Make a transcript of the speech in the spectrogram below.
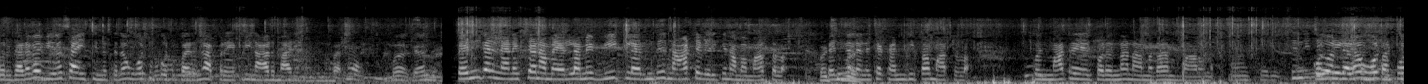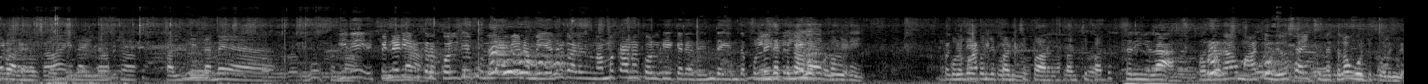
ஒரு தடவை விவசாய சின்னத்துல ஓட்டு போட்டு பாருங்க அப்புறம் எப்படி நாடு மாறி இருக்குன்னு பாருங்க. பெண்கள் நினைச்சா நம்ம எல்லாமே வீட்ல இருந்து நாட்டை வரைக்கும் நம்ம மாத்தலாம். பெண்கள் நினைச்சா கண்டிப்பா மாத்தலாம். கொஞ்சம் மாற்றம் ஏற்படும்னா நாம தான் மாறணும். சிந்திச்சு ஒரு தடவை ஓட்டு போடுங்க. இல்லை இலவச கல்வி எல்லாமே இது பின்னாடி இருக்கிற கொள்கை ஃபுல்லாவே நம்ம எதிர்காலத்துக்கு நமக்கான கொள்கை கிடையாது. இந்த இந்த பிள்ளைகளுக்கான கொள்கை. கொள்கை. கொஞ்சம் படிச்சு பாருங்க. படிச்சு பார்த்து சரிங்களா? ஒரு தடவை மாற்றி விவசாய சின்னத்துல ஓட்டு போடுங்க.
